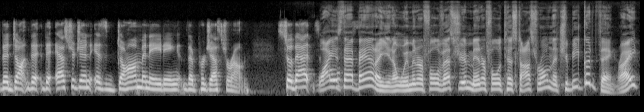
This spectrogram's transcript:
The, do- the, the estrogen is dominating the progesterone. So that why is that bad? You know, women are full of estrogen, men are full of testosterone. That should be a good thing, right?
